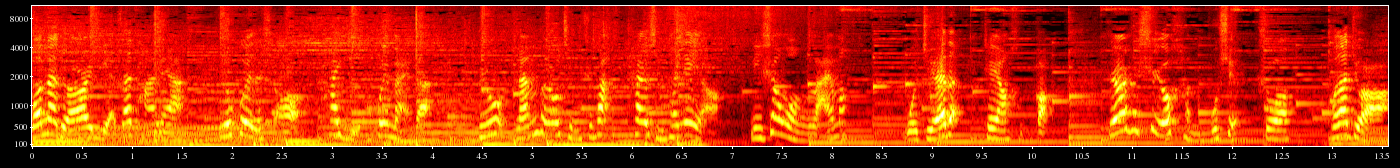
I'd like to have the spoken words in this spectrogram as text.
王大卷儿也在谈恋爱。约会的时候，他也会买单，比如男朋友请吃饭，他又请看电影，礼尚往来吗？我觉得这样很棒。然而他室友很不屑，说：“王大卷儿，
